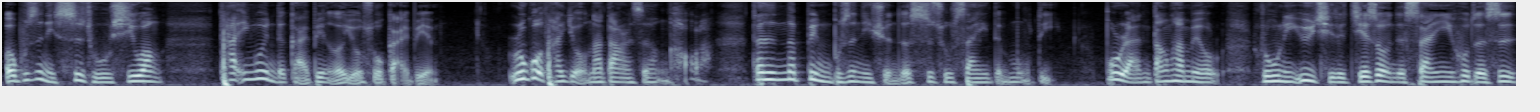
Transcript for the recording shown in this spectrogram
而不是你试图希望他因为你的改变而有所改变。如果他有，那当然是很好了，但是那并不是你选择试出善意的目的。不然，当他没有如你预期的接受你的善意，或者是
